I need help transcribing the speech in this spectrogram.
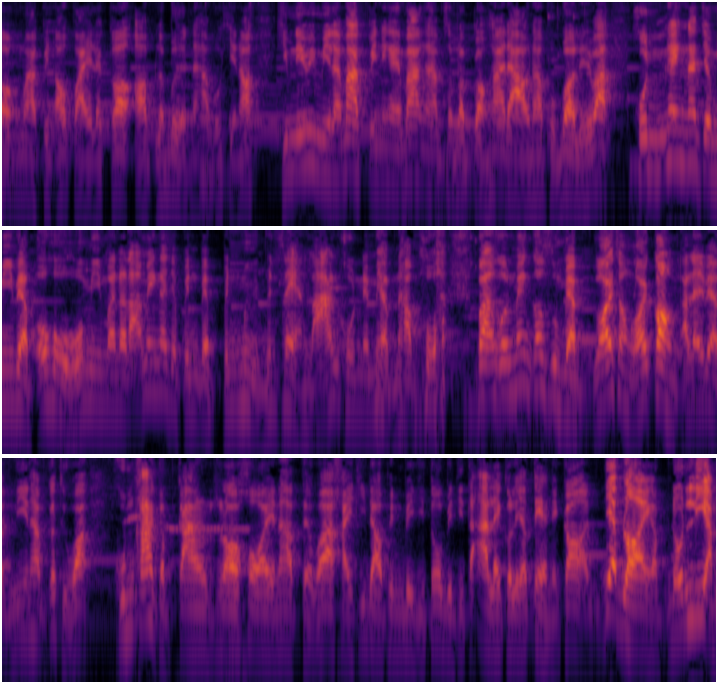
ลองมาเป็นออฟไฟแล้วก็ออฟระเบิดนะครับโอเคเนาะคลิปนี้ไม่มีอะไรมากเป็นยังไงบ้างนะครับสำหรับกล่อง 5 ดาวนะครับผมบอกเลยว่าคนแม่งน่าจะมีแบบโอ้โห มีมานาระแม่งน่าจะเป็นแบบเป็นหมื่นเป็นแสนล้านคนในแมปนะครับเพราะว่าบางคนแม่งก็สุ่มแบบร้อยสองร้อยกล่องอะไรแบบนี้นะครับก็ถือว่าคุ้มค่ากับการรอคอยนะครับ แต่ว่าใครที่ดาวเป็นเบจิโตเบจิต้าอะไรก็แล้วแต่เนี่ยก็เรียบร้อยครับโดนเหลี่ยม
